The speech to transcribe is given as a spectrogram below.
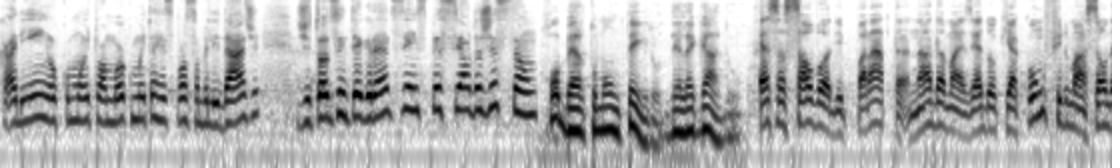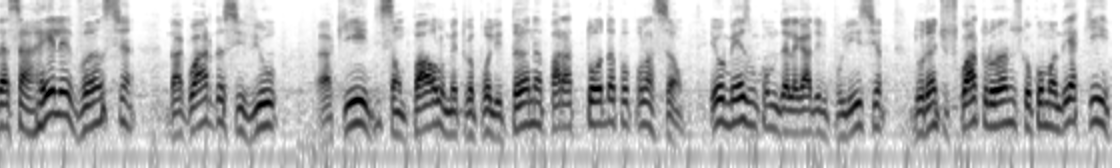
carinho, com muito amor, com muita responsabilidade de todos os integrantes e em especial da gestão. Roberto Monteiro, delegado. Essa salva de prata nada mais é do que a confirmação dessa relevância da Guarda Civil aqui de São Paulo, metropolitana, para toda a população. Eu mesmo, como delegado de polícia, durante os quatro anos que eu comandei aqui,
